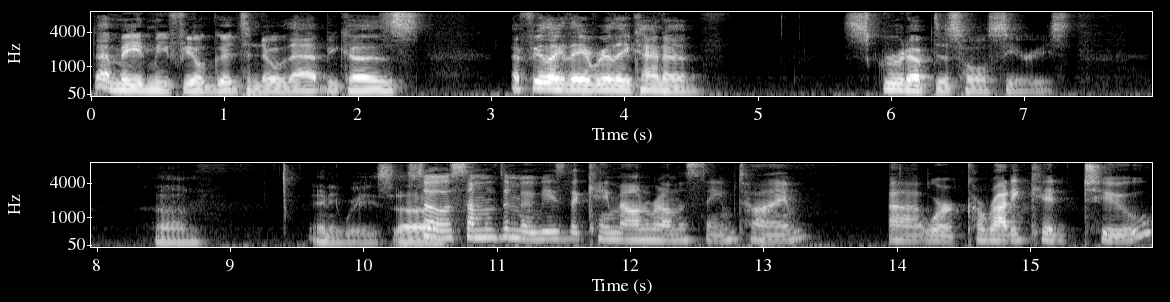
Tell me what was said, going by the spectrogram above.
that made me feel good to know that because i feel like they really kind of screwed up this whole series. Um anyways uh, so some of the movies that came out around the same time uh, were karate kid 2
